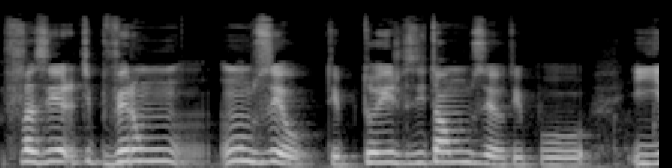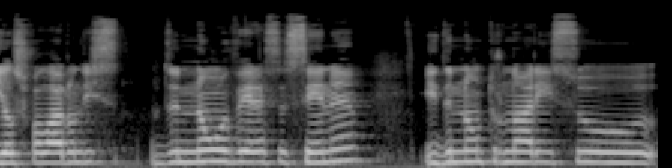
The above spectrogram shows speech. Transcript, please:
fazer, tipo, ver um, um museu. Tipo, estou a ir visitar um museu. Tipo, e eles falaram disso, de não haver essa cena e de não tornar isso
